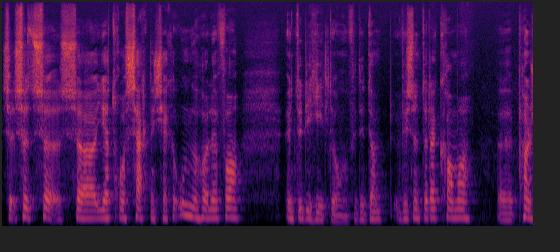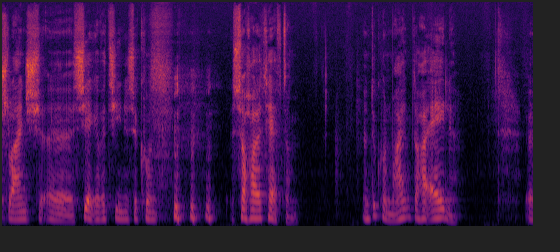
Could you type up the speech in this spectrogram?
Så, så, så, så jeg tror sagtens, jeg kan underholde for ikke de helt unge. For det de, hvis ikke der kommer uh, punchlines uh, cirka hver 10 sekund, så har jeg tabt dem. Ikke kun mig, der har alle. Uh,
